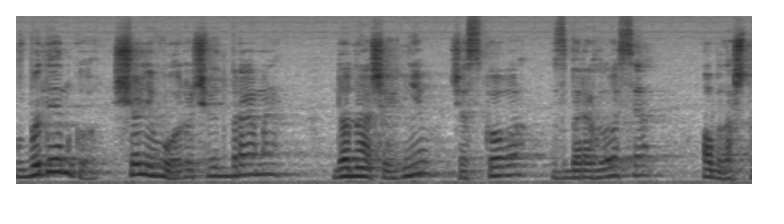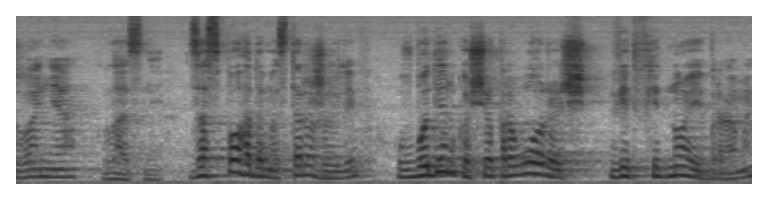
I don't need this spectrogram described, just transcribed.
В будинку, що ліворуч від брами, до наших днів частково збереглося облаштування лазні. За спогадами старожилів, в будинку, що праворуч від вхідної брами,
